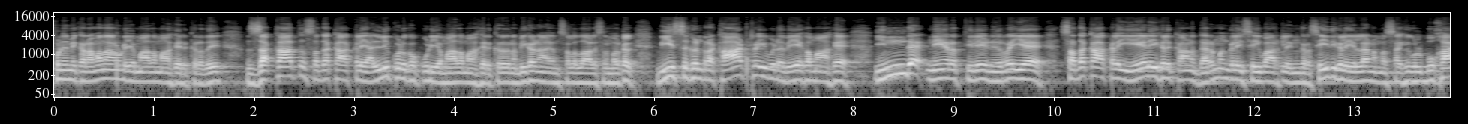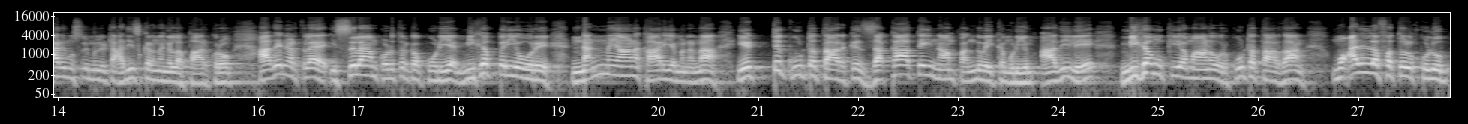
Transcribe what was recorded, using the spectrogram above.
புனிதமிக்க ரமதானுடைய மாதமாக இருக்கிறது. ஜக்காத்து சதக்காக்களை அள்ளி கொடுக்கக்கூடிய மாதமாக இருக்கிறது. நபிகள் நாயகம் சல்லா அலைஹி அவர்கள் வீசுகின்ற காற்றை விட வேகமாக இந்த நேரத்திலே நிறைய சதக்காக்களை ஏழைகளுக்கான தர்மங்களை செய்வார்கள் என்கிற செய்திகளை எல்லாம் நம்ம சஹிகுல் புகாரி முஸ்லீம் உள்ளிட்ட ஹதீஸ் கிரந்தங்களில் பார்க்கிறோம். அதே நேரத்தில் இஸ்லாம் கொடுத்திருக்கக்கூடிய மிகப்பெரிய ஒரு நன்மையான காரியம் என்னென்னா எட்டு கூட்டத்தாருக்கு ஜக்காத்தை நாம் பங்கு வைக்க முடியும். அதிலே மிக முக்கியமான ஒரு கூட்டத்தார் தான் முஅல்லஃபத்துல் குலூப்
